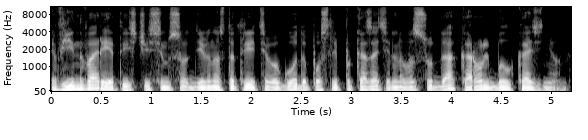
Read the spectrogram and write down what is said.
В январе 1793 года после показательного суда король был казнен.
